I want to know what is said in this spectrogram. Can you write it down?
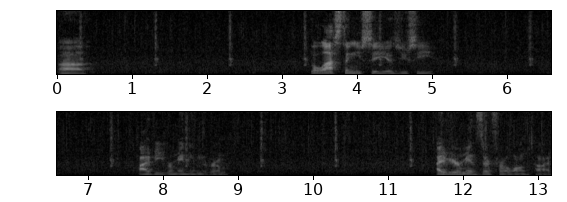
uh the last thing you see is you see Ivy remaining in the room. Ivy remains there for a long time.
